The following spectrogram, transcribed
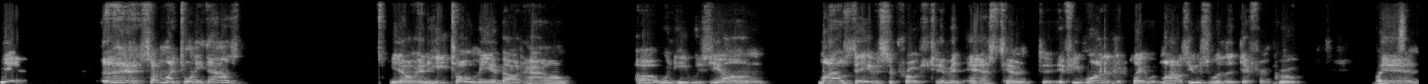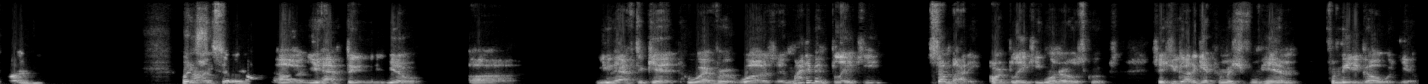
yeah, something like 20,000. You know, and he told me about how uh, when he was young, Miles Davis approached him and asked him to, if he wanted to play with Miles. He was with a different group. What and Ron, Ron said, uh, you have to, you know, uh, you have to get whoever it was. It might have been Blakey, somebody, Art Blakey, one of those groups. Says you got to get permission from him for me to go with you.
